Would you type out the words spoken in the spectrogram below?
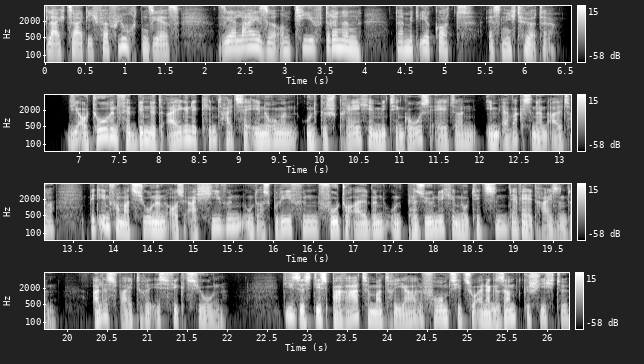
Gleichzeitig verfluchten sie es, sehr leise und tief drinnen, damit ihr Gott es nicht hörte. Die Autorin verbindet eigene Kindheitserinnerungen und Gespräche mit den Großeltern im Erwachsenenalter mit Informationen aus Archiven und aus Briefen, Fotoalben und persönlichen Notizen der Weltreisenden. Alles weitere ist Fiktion. Dieses disparate Material formt sie zu einer Gesamtgeschichte,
